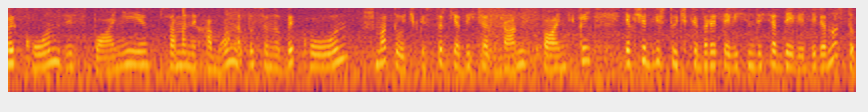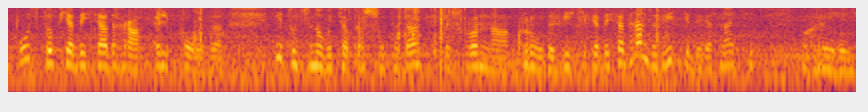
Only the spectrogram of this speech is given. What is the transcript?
Бекон з Іспанії, саме не хамон, написано бекон, шматочки 150 грам, іспанський. Якщо дві штучки берете 89,90 по 150 грам ельпоза. І тут знову ця прошута, да? це ж вона круда 250 грам за 219 гривень.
